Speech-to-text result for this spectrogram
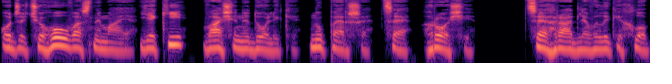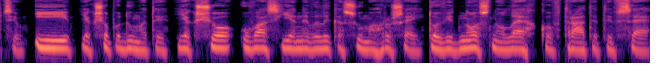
Отже, чого у вас немає? Які ваші недоліки? Ну, перше, це гроші. Це гра для великих хлопців. І якщо подумати, якщо у вас є невелика сума грошей, то відносно легко втратити все.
